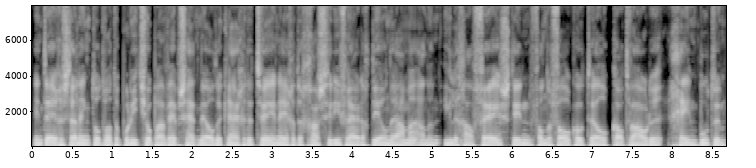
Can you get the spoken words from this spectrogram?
In tegenstelling tot wat de politie op haar website meldde, krijgen de 92 gasten die vrijdag deelnamen aan een illegaal feest in Van der Valk Hotel Katwoude geen boete.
